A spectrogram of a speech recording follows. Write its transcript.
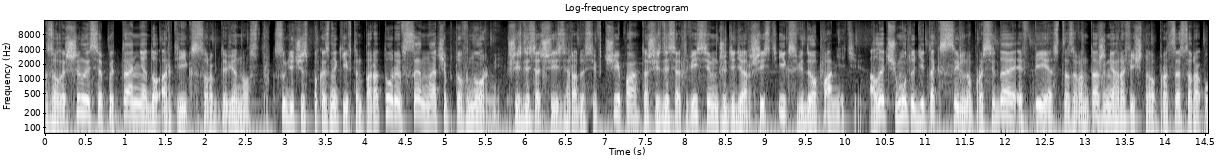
Залишилися питання до RTX 4090. Судячи з показників температури, все начебто в нормі: 66 градусів чіпа та 68 GDDR6X відеопам'яті. Але чому тоді так сильно просідає FPS та завантаження графічного процесора у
